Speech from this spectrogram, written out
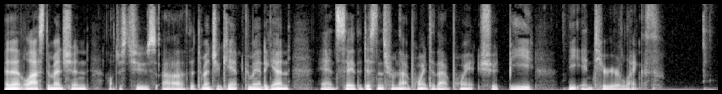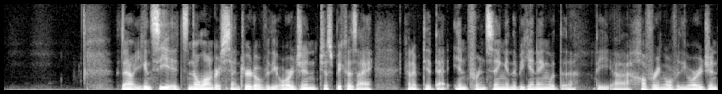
And then last dimension, I'll just choose uh, the dimension command again and say the distance from that point to that point should be the interior length. Now you can see it's no longer centered over the origin just because I kind of did that inferencing in the beginning with the, the uh, hovering over the origin.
